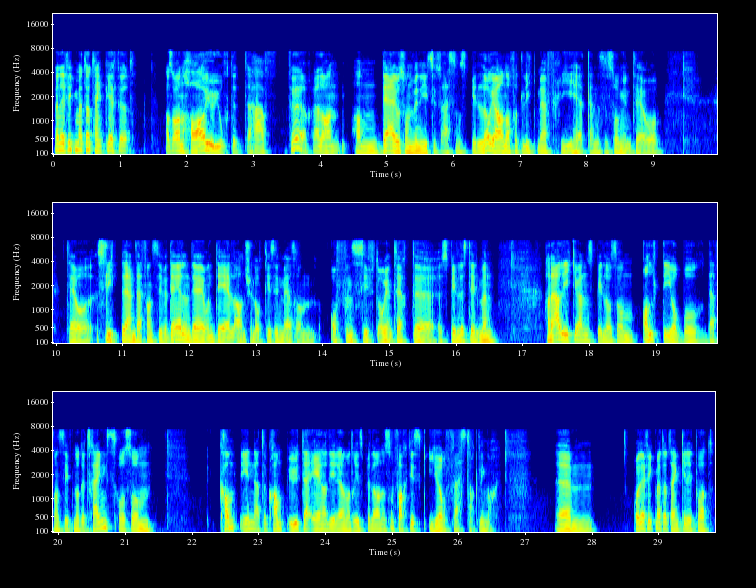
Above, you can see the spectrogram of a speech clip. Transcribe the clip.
men det fikk meg til å tenke litt, at altså, han har jo gjort dette her før. eller han, han, Det er jo sånn Venezia er som spiller. Ja, han har fått litt mer frihet denne sesongen til å til å slippe den defensive delen. Det er jo en del av Angelotti sin mer sånn offensivt orienterte spillestil. Men han er likevel en spiller som alltid jobber defensivt når det trengs, og som kamp inn etter kamp ut er en av de Real Madrid-spillerne som faktisk gjør flest taklinger. Um, og det fikk meg til å tenke litt på at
